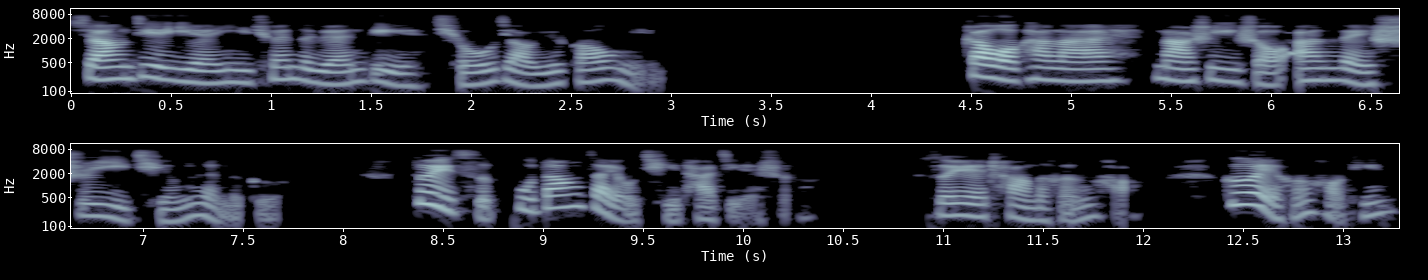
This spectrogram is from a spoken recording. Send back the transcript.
想借演艺圈的原地求教于高明。照我看来，那是一首安慰失意情人的歌，对此不当再有其他解释了。孙悦唱的很好，歌也很好听，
